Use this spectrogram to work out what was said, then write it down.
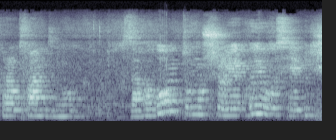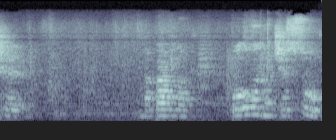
краудфандингу загалом, тому що, як виявилося, я більше, напевно, половину часу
